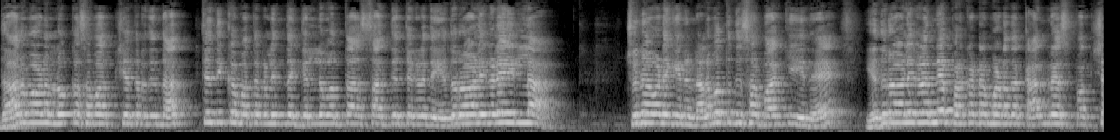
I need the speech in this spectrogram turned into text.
ಧಾರವಾಡ ಲೋಕಸಭಾ ಕ್ಷೇತ್ರದಿಂದ ಅತ್ಯಧಿಕ ಮತಗಳಿಂದ ಗೆಲ್ಲುವಂತಹ ಸಾಧ್ಯತೆಗಳಿದೆ. ಎದುರಾಳಿಗಳೇ ಇಲ್ಲ. ಚುನಾವಣೆಗೆ ನಲವತ್ತು ದಿವಸ ಬಾಕಿ ಇದೆ. ಎದುರಾಳಿಗಳನ್ನೇ ಪ್ರಕಟ ಮಾಡದ ಕಾಂಗ್ರೆಸ್ ಪಕ್ಷ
